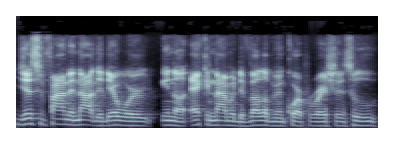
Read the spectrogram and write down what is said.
just finding out that there were, you know, economic development corporations who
